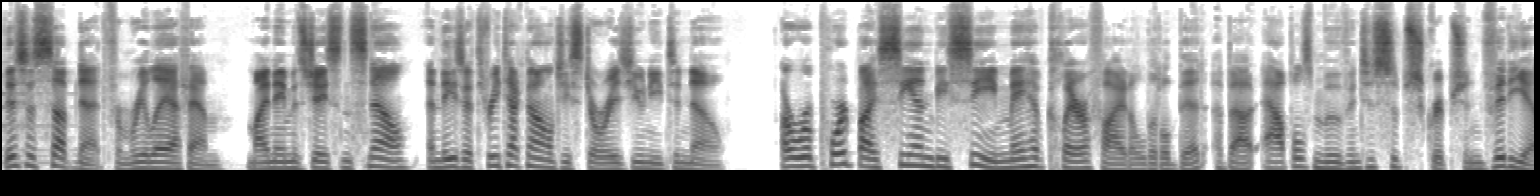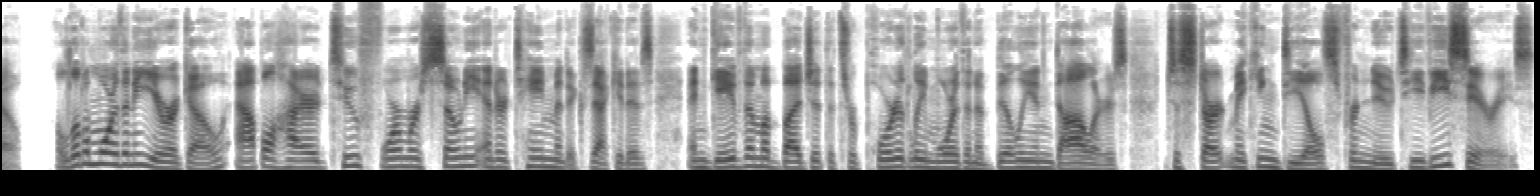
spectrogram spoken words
This is Subnet from Relay FM. My name is Jason Snell, and these are three technology stories you need to know. A report by CNBC may have clarified a little bit about Apple's move into subscription video. A little more than a year ago, Apple hired two former Sony Entertainment executives and gave them a budget that's reportedly more than a billion dollars to start making deals for new TV series.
